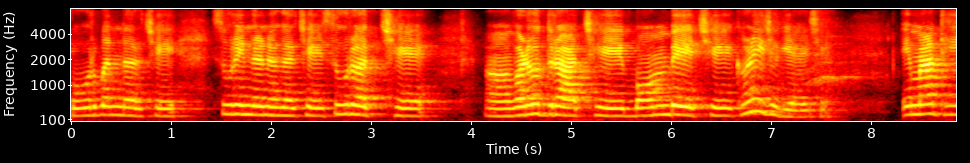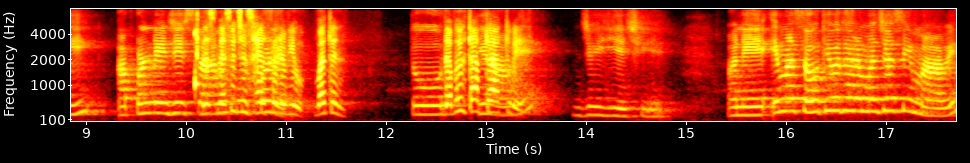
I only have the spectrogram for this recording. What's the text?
પોરબંદર છે, સુરેન્દ્રનગર છે, સુરત છે વડોદરા છે, બોમ્બે છે, ઘણી જગ્યાએ છે. એમાંથી આપણને જે This message is held review. Button. તો Double tap to activate. જઈએ છીએ અને એમાં સૌથી વધારે મજા શેમાં આવે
